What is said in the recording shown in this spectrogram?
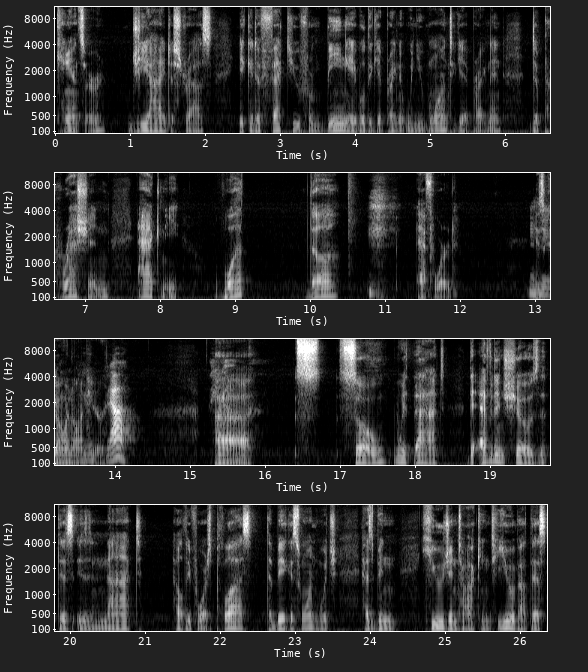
cancer, GI distress, it could affect you from being able to get pregnant when you want to get pregnant, depression, acne. What the F word mm-hmm. is going on mm-hmm. here? Yeah. Uh, so, with that, the evidence shows that this is not healthy for us. Plus, the biggest one, which has been huge in talking to you about this,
